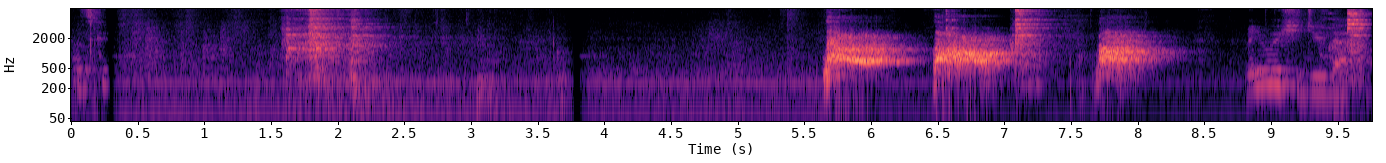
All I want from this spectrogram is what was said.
That's good. Maybe we should do that.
